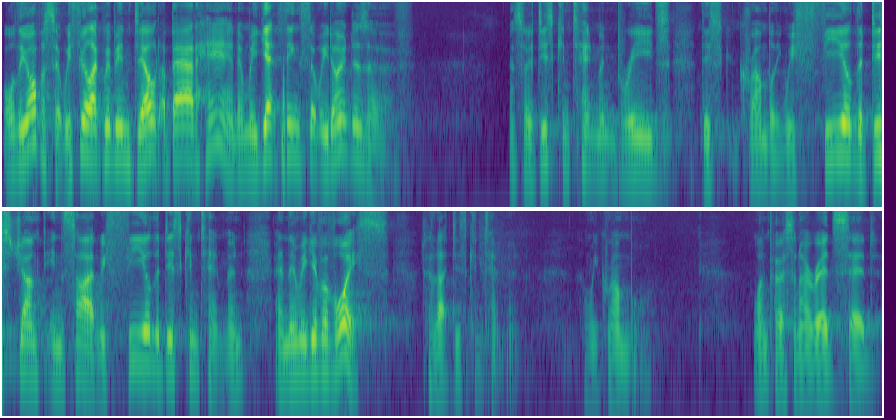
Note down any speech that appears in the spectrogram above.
Or the opposite, we feel like we've been dealt a bad hand and we get things that we don't deserve. And so discontentment breeds this grumbling. We feel the disjunct inside, we feel the discontentment, and then we give a voice to that discontentment and we grumble. One person I read said,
